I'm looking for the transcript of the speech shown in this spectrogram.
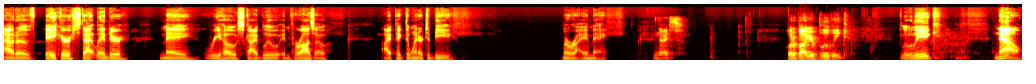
out of Baker, Statlander, May, Riho, Skye Blue, and Purrazzo, I picked the winner to be Mariah May. Nice. What about your blue league? Blue League. Now,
